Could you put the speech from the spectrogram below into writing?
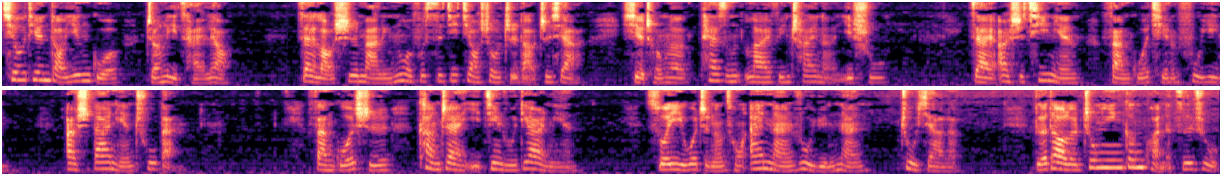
秋天到英国整理材料，在老师马林诺夫斯基教授指导之下，写成了《Peasant Life in China》一书，在二十七年返国前复印，二十八年出版。返国时抗战已进入第二年，所以我只能从安南入云南住下了，得到了中英庚款的资助。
